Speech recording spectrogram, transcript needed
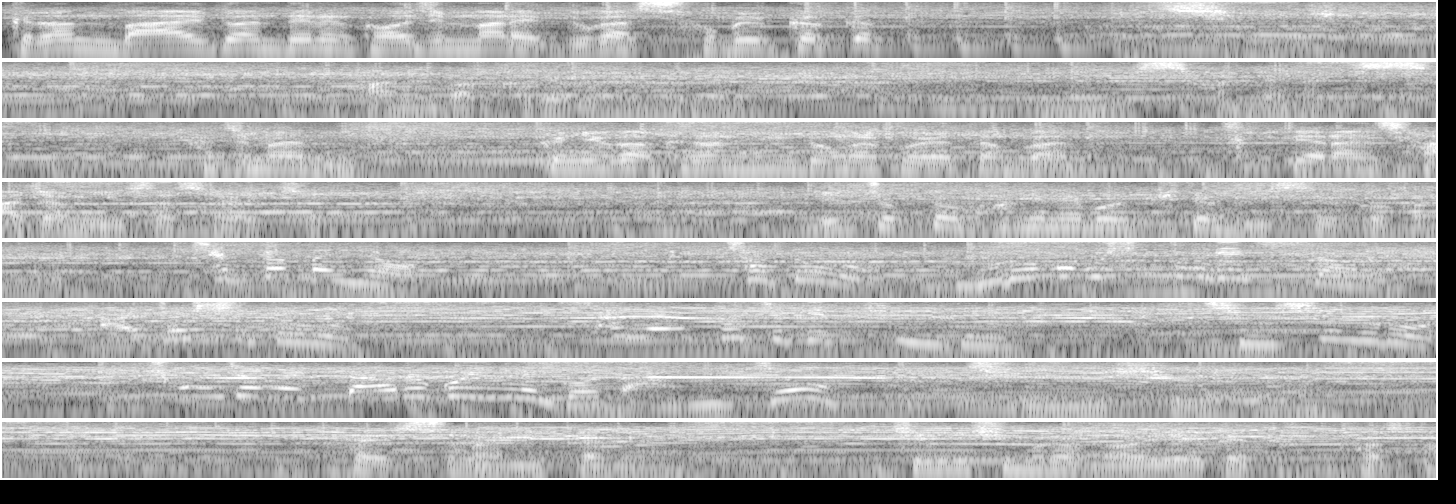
그런 말도 안 되는 거짓말에 누가 속을 끄끄 치 반박하려고 했는데 이미 선례가 있어 하지만 그녀가 그런 행동을 보였던 건 특별한 사정이 있어서였지 이쪽도 확인해 볼 필요는 있을 것 같고 잠깐만요. 저도 물어보고 싶은 게 있어요. 아저씨도 사냥터지기 팀도 진심으로 총장을 따르고 있는 건 아니죠? 진심으로 할 수만 있다면 진심으로 너희에게 붙어서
